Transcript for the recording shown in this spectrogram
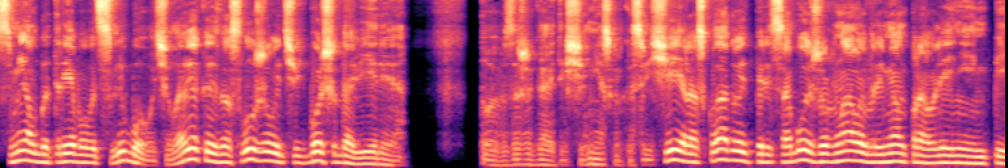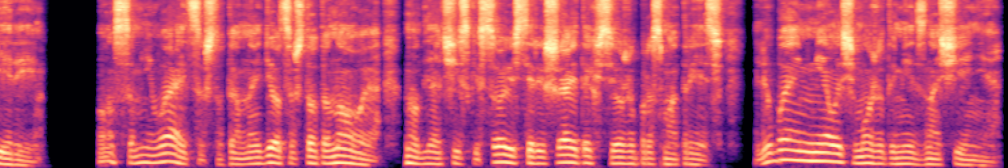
смел бы требовать с любого человека и заслуживает чуть больше доверия. Тоев зажигает еще несколько свечей и раскладывает перед собой журналы времен правления империи. Он сомневается, что там найдется что-то новое, но для очистки совести решает их все же просмотреть. Любая мелочь может иметь значение.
